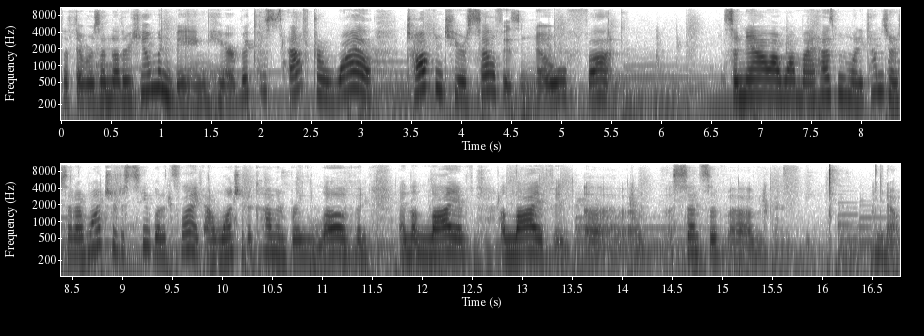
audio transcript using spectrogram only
that there was another human being here because after a while, talking to yourself is no fun. So now I want my husband, when he comes here, I said, I want you to see what it's like. I want you to come and bring love and, and alive, alive, uh, a sense of, um, you know,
